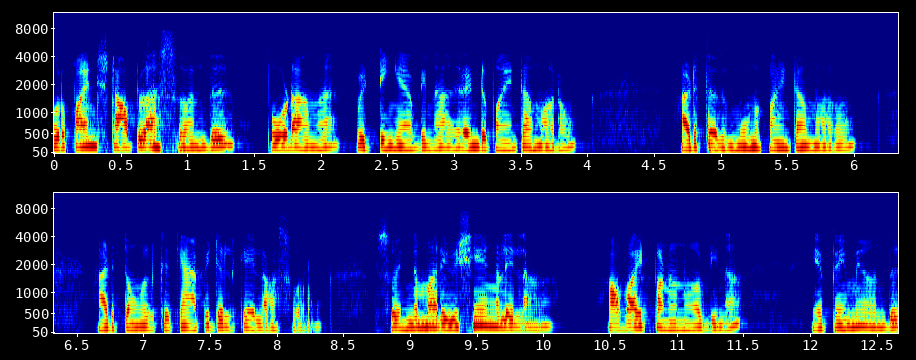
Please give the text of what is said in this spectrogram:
ஒரு பாயிண்ட் ஸ்டாப் லாஸ் வந்து போடாமல் விட்டீங்க அப்படின்னா அது ரெண்டு பாயிண்ட்டாக மாறும். அடுத்தது மூணு பாயிண்ட்டாக மாறும். அடுத்தவங்களுக்கு கேபிட்டல்கே லாஸ் வரும். ஸோ இந்த மாதிரி விஷயங்கள் எல்லாம் அவாய்ட் பண்ணணும் அப்படின்னா எப்பயுமே வந்து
